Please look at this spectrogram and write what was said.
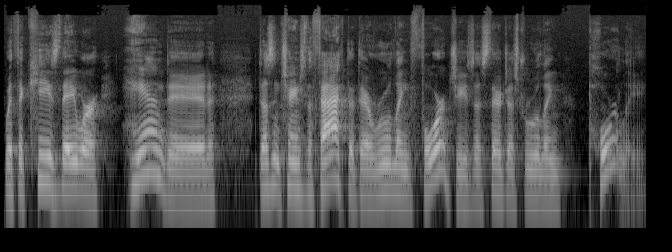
with the keys they were handed. It doesn't change the fact that they're ruling for Jesus, they're just ruling poorly.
